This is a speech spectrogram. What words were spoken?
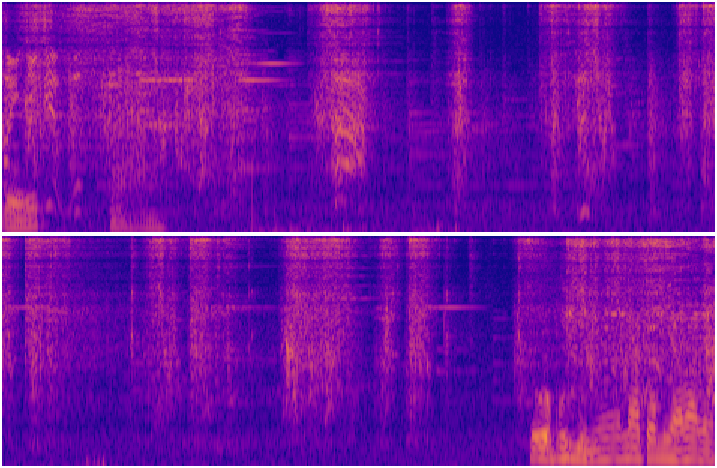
เบรกสู้กับผู้หญิงหน้าตัวเมียมากเลย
